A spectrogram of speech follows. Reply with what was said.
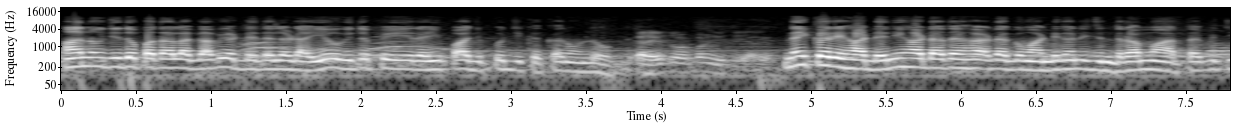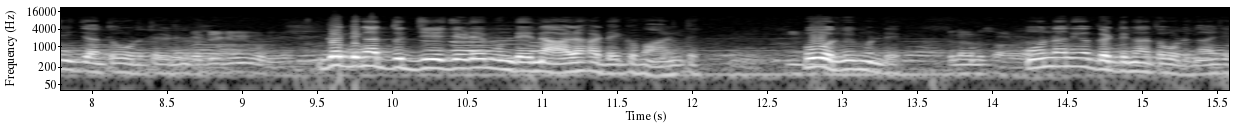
ਸਾਨੂੰ ਜਦੋਂ ਪਤਾ ਲੱਗਾ ਵੀ ਅੱਡੇ ਤੇ ਲੜਾਈ ਹੋ ਗਈ ਤੇ ਫੇਰ ਅਸੀਂ ਭੱਜ ਭੁੱਜ ਕੇ ਘਰੋਂ ਲੋਕ। ਘਰੇ ਤੋੜ ਭੰਨ ਕੀਤੀ ਆ ਨਹੀਂ ਘਰੇ ਸਾਡੇ ਨਹੀਂ ਸਾਡਾ ਤਾਂ ਸਾਡਾ ਗਵਾਂਢੀਆਂ ਨੇ ਜਿੰਦਰਾ ਮਾਰਤਾ ਵੀ ਚੀਜ਼ਾਂ ਤੋੜ ਦੇਣ ਗੱਡੀ ਕਿਹਦੀ ਤੋੜੀਆਂ ਗੱਡੀਆਂ ਦੂਜੇ ਜਿਹੜੇ ਮੁੰਡੇ ਨਾਲ ਸਾਡੇ ਗਵਾਂਢ ਦੇ। ਹੋਰ ਵੀ ਮੁੰਡੇ? ਉਹਨਾਂ ਦੀਆਂ ਗੱਡੀਆਂ ਤੋੜੀਆਂ ਜੀ।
